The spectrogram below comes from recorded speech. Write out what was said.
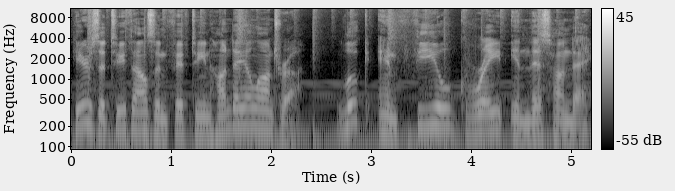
Here's a 2015 Hyundai Elantra. Look and feel great in this Hyundai.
